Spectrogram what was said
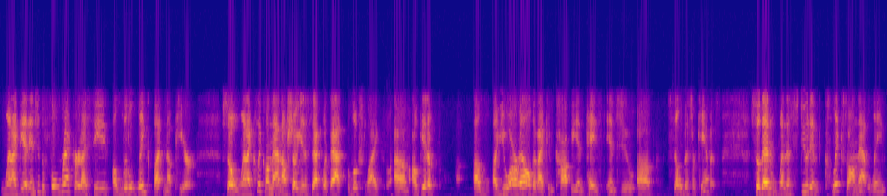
when I get into the full record, I see a little link button up here. So when I click on that, and I'll show you in a sec what that looks like, um, I'll get a, a, a, URL that I can copy and paste into uh, Syllabus or Canvas. So then when the student clicks on that link,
